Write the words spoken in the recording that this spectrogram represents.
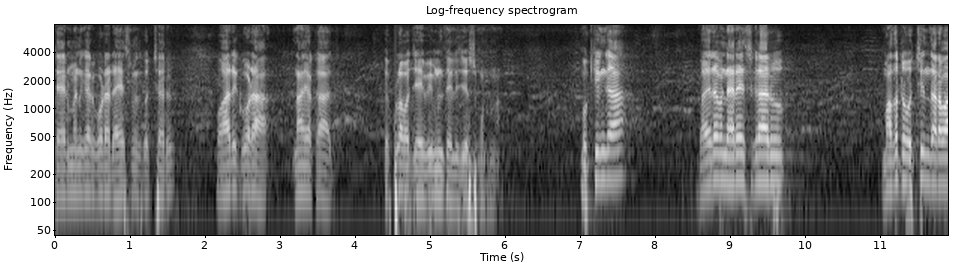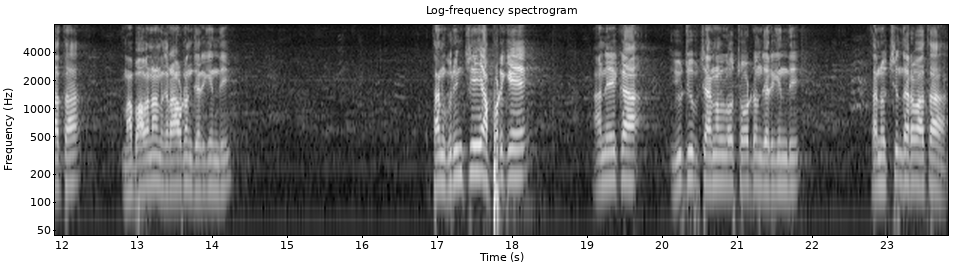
చైర్మన్ గారు కూడా డయస్ మీదకి వచ్చారు. వారికి కూడా నా యొక్క విప్లవ జయభీములు తెలియజేసుకుంటున్నాను ముఖ్యంగా భైరవ నరేష్ గారు మొదట వచ్చిన తర్వాత మా భవనానికి రావడం జరిగింది. తన గురించి అప్పటికే అనేక యూట్యూబ్ ఛానల్లో చూడడం జరిగింది. తను వచ్చిన తర్వాత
